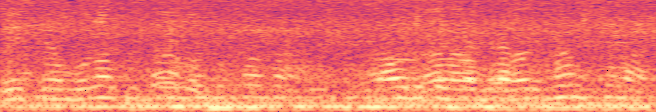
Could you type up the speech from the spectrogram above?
Vreți ambulanță sau nu? Audi pe dreapta, n-am sunat.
